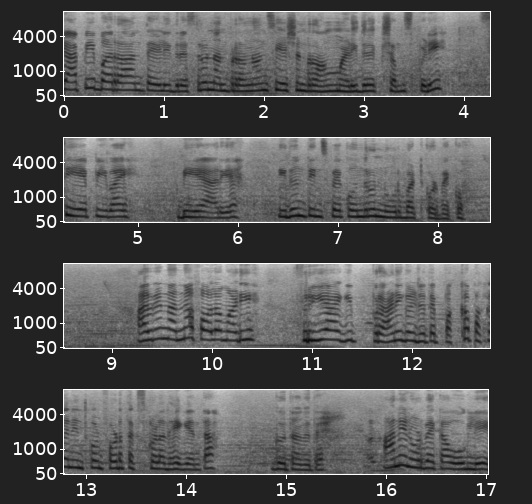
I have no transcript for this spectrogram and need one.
ಕ್ಯಾಪಿ ಬರ ಅಂತ ಹೇಳಿದ್ರೆ ಹೆಸರು ನಾನು ಪ್ರೊನೌನ್ಸಿಯೇಷನ್ ರಾಂಗ್ ಮಾಡಿದರೆ ಕ್ಷಮಿಸ್ಬಿಡಿ. C A P Y B A ಆರ್ಗೆ. ಇದನ್ನು ತಿನ್ನಿಸ್ಬೇಕು ಅಂದರೂ ನೂರು ಬಟ್ ಕೊಡಬೇಕು. ಆದರೆ ನನ್ನ ಫಾಲೋ ಮಾಡಿ ಫ್ರೀಯಾಗಿ ಪ್ರಾಣಿಗಳ ಜೊತೆ ಪಕ್ಕ ಪಕ್ಕ ನಿಂತ್ಕೊಂಡು ಫೋಟೋ ತೆಗೆಸ್ಕೊಳ್ಳೋದು ಹೇಗೆ ಅಂತ ಗೊತ್ತಾಗುತ್ತೆ. ಆನೆ ನೋಡಬೇಕಾ ಹೋಗ್ಲಿ.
